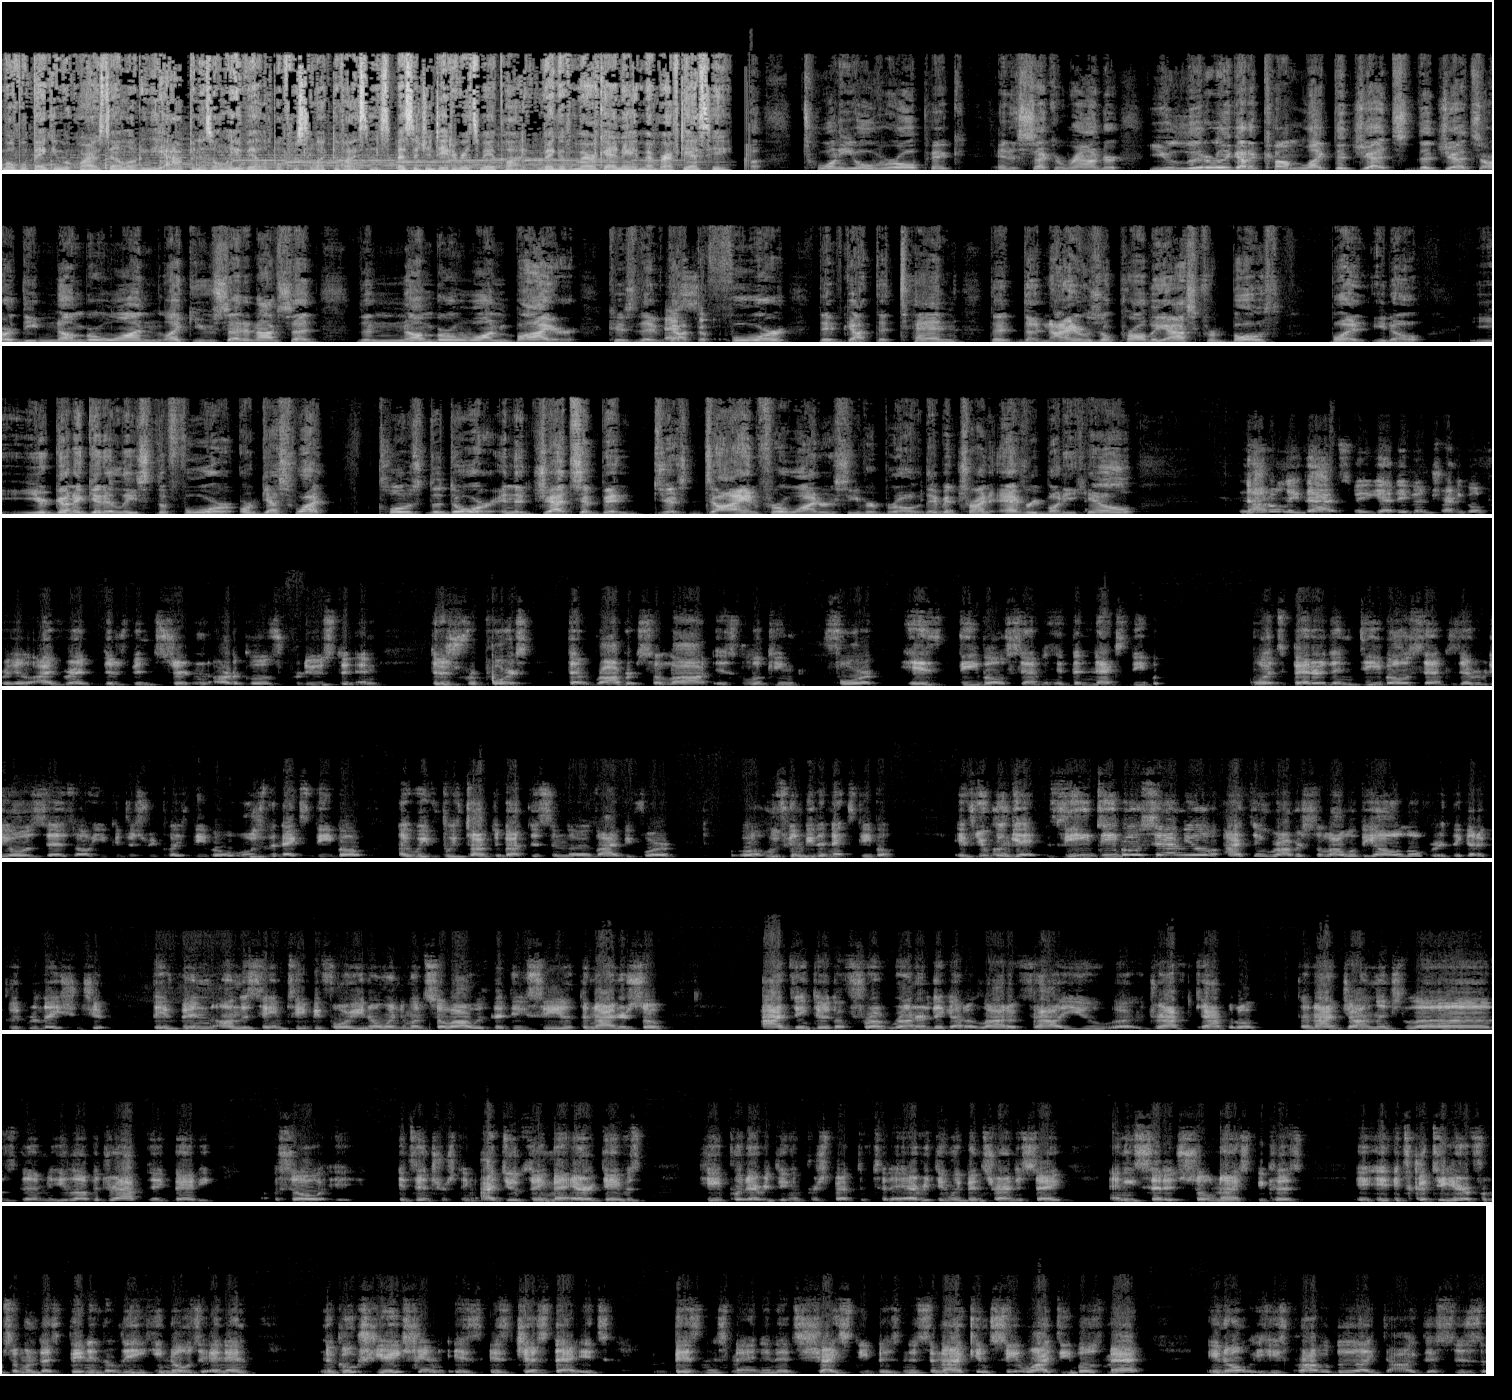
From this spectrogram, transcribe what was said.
Mobile banking requires downloading the app and is only available for select devices. Message and data rates may apply. Bank of America and a member FDIC. A 20 overall pick and a second rounder. You literally got to come like the Jets. The Jets are the number one, like you said and I've said, the number one buyer because they've got the four, they've got the 10. The, the Niners will probably ask for both, but, you know, you're going to get at least the four. Or guess what? Close the door. And the Jets have been just dying for a wide receiver, bro. They've been trying everybody. Hill. Not only that, yeah, they've been trying to go for Hill. I've read there's been certain articles produced and, and there's reports that Robert Saleh is looking for his Deebo Samuel, the next Deebo. What's better than Deebo Samuel? Because everybody always says, "Oh, you can just replace Deebo. Who's the next Deebo?" Like we've we've talked about this in the live before. Well, who's going to be the next Deebo? If you can get the Deebo Samuel, I think Robert Saleh will be all over it. They got a good relationship. They've been on the same team before, you know, when, when Saleh was the DC at the Niners. So I think they're the front runner. They got a lot of value, uh, draft capital. The John Lynch loves them. He loved a draft pick, baby. So it, it's interesting. I do think, man, Eric Davis, he put everything in perspective today. Everything we've been trying to say, and he said it so nice because it, it's good to hear from someone that's been in the league. He knows it, and and negotiation is is just that. It's business, man, and it's shisty business. And I can see why Deebo's mad. You know, he's probably like, Dog, this is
